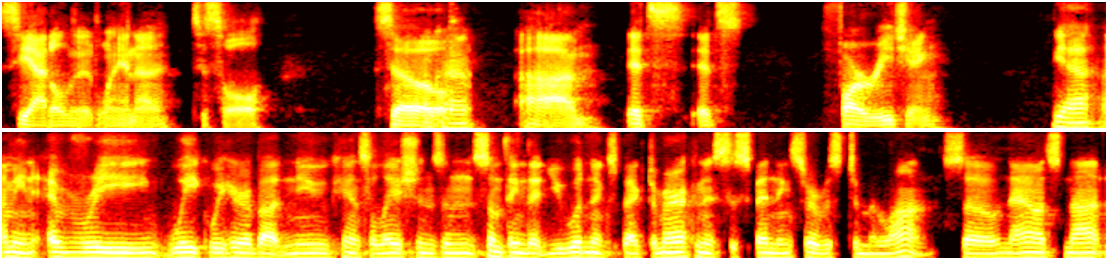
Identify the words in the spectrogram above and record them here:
Seattle, and Atlanta to Seoul. So Okay. um, it's it's far-reaching. Yeah, I mean, every week we hear about new cancellations, and something that you wouldn't expect. American is suspending service to Milan, so now it's not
